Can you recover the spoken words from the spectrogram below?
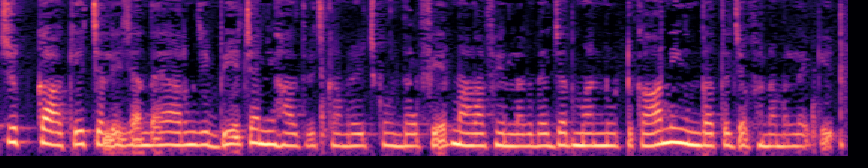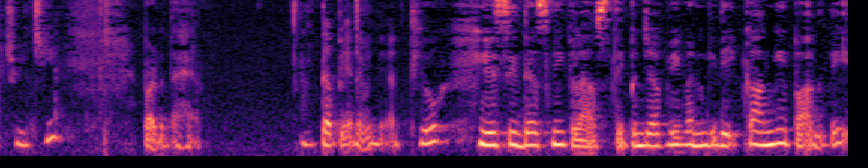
ਝੁਕਾ ਕੇ ਚਲੇ ਜਾਂਦਾ ਹੈ। ਔਰੰਗਜ਼ੇਬ ਬੇਚੈਨੀ ਹਾਲਤ ਵਿੱਚ ਕਮਰੇ ਵਿੱਚ ਘੁੰਮਦਾ ਹੈ, ਫਿਰ ਮਾਲਾ ਫੇਰ ਲੱਗਦਾ ਜਦ ਮਨ ਨੂੰ ਟਿਕਾ ਨਹੀਂ ਹੁੰਦਾ ਤਾਂ ਜਫਰਨਾਮਾ ਲੈ ਕੇ ਚੂਚੀ ਪੜਦਾ ਹੈ। ਤਾਂ ਪਿਆਰੇ ਵਿਦਿਆਰਥੀਓ, ਇਹ ਸੀ 10ਵੀਂ ਕਲਾਸ ਦੇ ਪੰਜਾਬੀ ਵੰਨਗੀ ਦੇ ਇਕਾਂਗੀ ਭਾਗ ਦੇ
